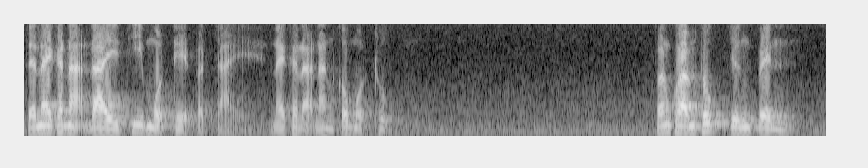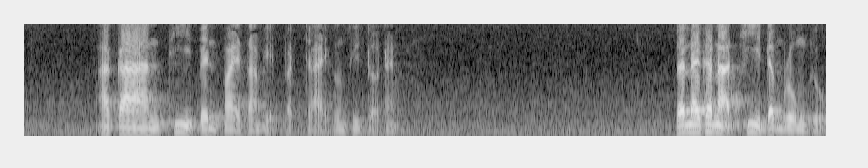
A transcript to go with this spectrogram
แต่ในขณะใดที่หมดเหตุปัจจัย ในขณะนั้นก็หมดทุกข์เพราะความทุกข์จึงเป็นอาการที่เป็นไปตามเหตุปัจจัยของสิ่งเหล่านั้นและในขณะที่ดำรงอยู่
